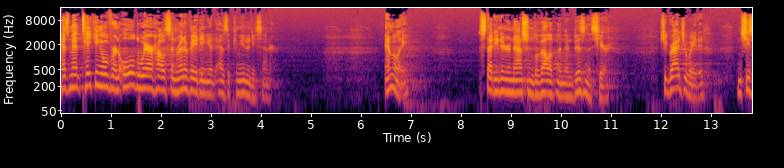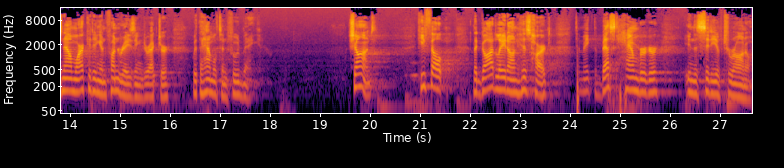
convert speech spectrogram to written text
has meant taking over an old warehouse and renovating it as a community center. Emily studied international development and business here. She graduated, and she's now marketing and fundraising director with the Hamilton Food Bank. Shant, he felt that God laid on his heart to make the best hamburger in the city of Toronto.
